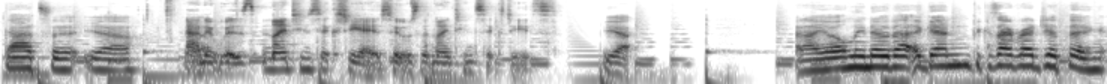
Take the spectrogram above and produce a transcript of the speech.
That's it. Yeah, And it was 1968, so it was the 1960s. yeah. And I only know that again because I read your thing.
